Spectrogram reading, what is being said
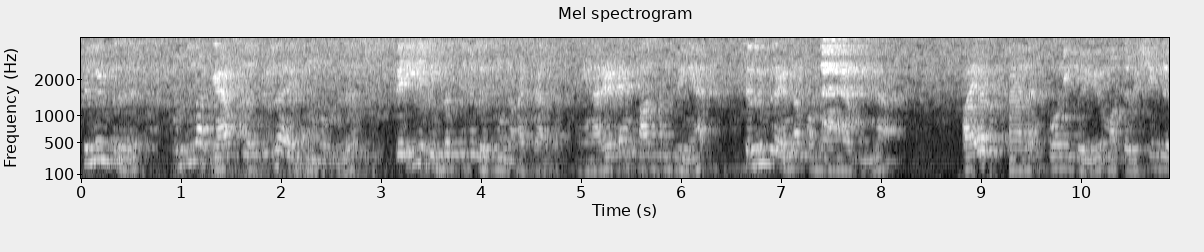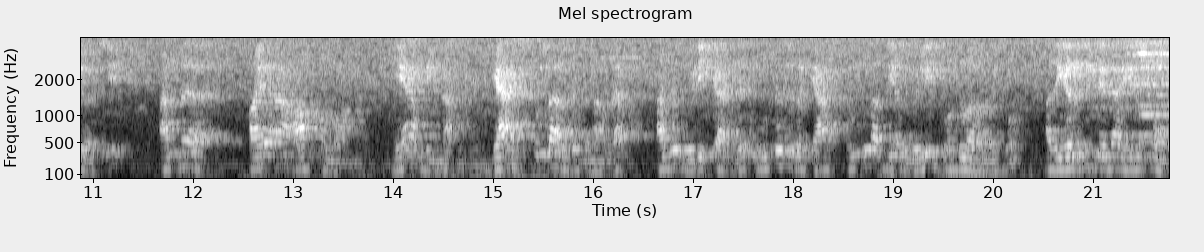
சிலிண்டரு ஃபுல்லாக கேஸில் ஃபில்லாக இருக்கும்போது பெரிய விபத்துகள் எதுவும் நடக்காது. நீங்கள் நிறைய டைம் பார்த்துருப்பீங்க சிலிண்டர் என்ன பண்ணுவாங்க அப்படின்னா ஃபயர் மேலே கோணி போய் மற்ற விஷயங்களை வச்சு அந்த ஃபயரை ஆஃப் பண்ணுவாங்க. ஏன் அப்படின்னா கேஸ் ஃபுல்லாக இருக்கிறதுனால அது வெடிக்காது. உள்ளிருக்கிற கேஸ் ஃபுல்லாக அப்படியே அது வெளியே கொண்டு வர வரைக்கும் அது எரிஞ்சுட்டே தான் இருக்கும்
